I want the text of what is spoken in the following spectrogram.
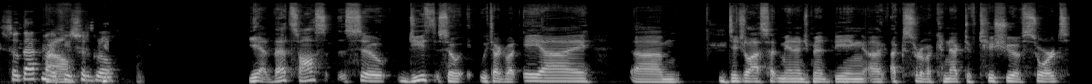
So that my wow. future goal yeah that's awesome so do you so we talked about ai um, digital asset management being a, a sort of a connective tissue of sorts.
